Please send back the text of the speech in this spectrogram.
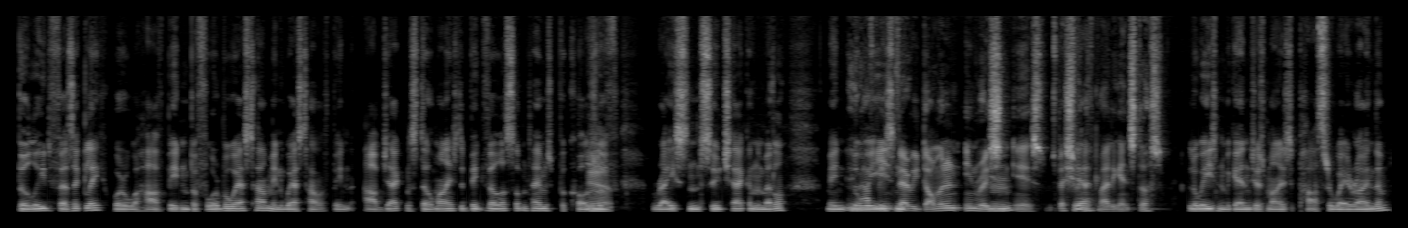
bullied physically, where we have been before by West Ham. I mean, West Ham have been abject and still managed to beat Villa sometimes because Yeah. of Rice and Soucek in the middle. I mean, Who have Luiz been and, very dominant in recent mm-hmm. years, especially when Yeah. they played against us. Luiz and McGinn just managed to pass their way around them,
